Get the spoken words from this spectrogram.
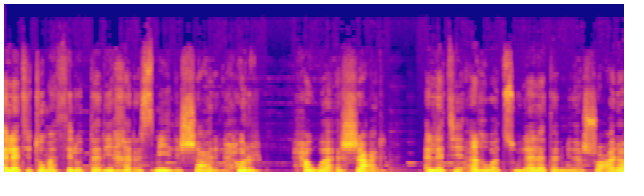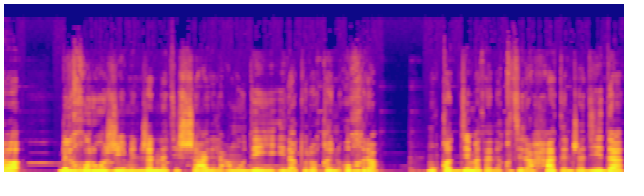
التي تمثل التاريخ الرسمي للشعر الحر حواء الشعر التي أغوت سلالة من الشعراء بالخروج من جنة الشعر العمودي إلى طرق أخرى مقدمة اقتراحات جديدة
